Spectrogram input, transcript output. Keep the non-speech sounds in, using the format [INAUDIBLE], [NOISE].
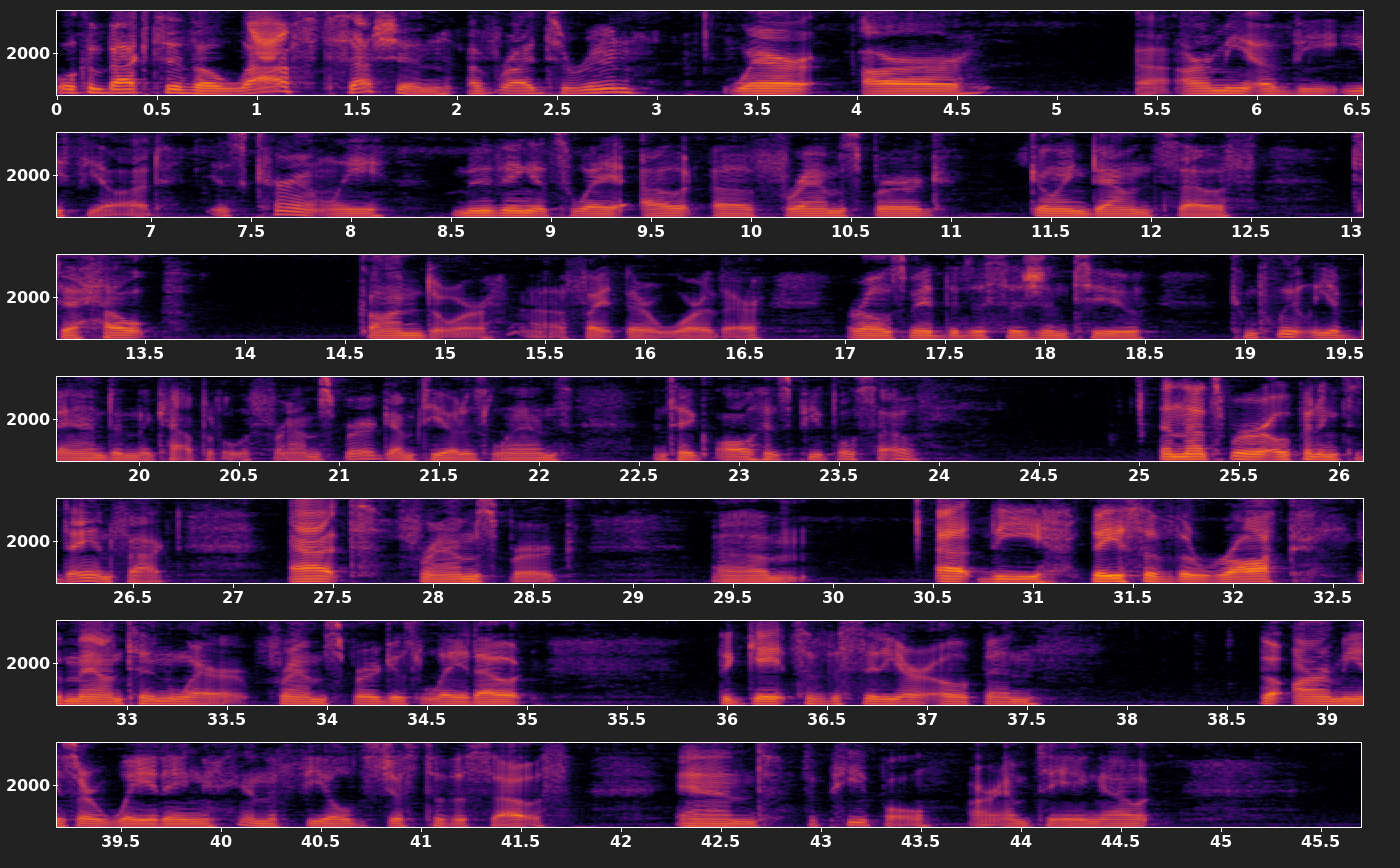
Welcome back to the last session of Ride to Ruin, where our uh, army of the Éothéod is currently moving its way out of Framsburg, going down south to help Gondor uh, fight their war there. Eorl's made the decision to completely abandon the capital of Framsburg, empty out his lands, and take all his people south. And that's where we're opening today, in fact, at Framsburg um, at the base of the rock, the mountain where Framsburg is laid out, the gates of the city are open. The armies are waiting in the fields just to the south, and the people are emptying out.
